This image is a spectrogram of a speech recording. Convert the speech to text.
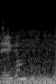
take them.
